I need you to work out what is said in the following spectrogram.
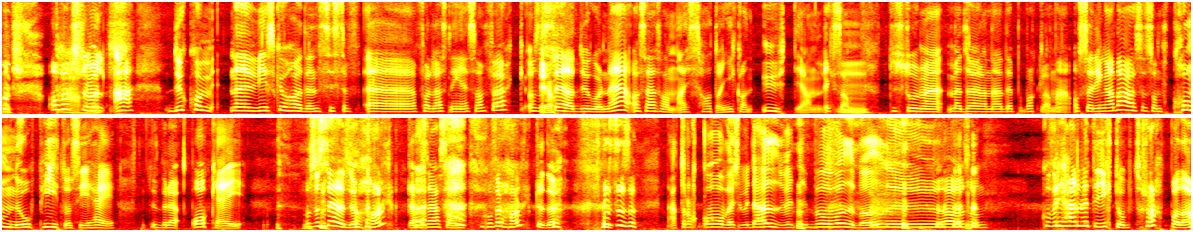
Og verst av alt, jeg- du kom, nei, vi skulle ha den siste uh, forelesningen i Samføk, og så Ja. ser jeg at du går ned, og så er jeg sånn Nei, satan, gikk han ut igjen, liksom? Mm. Du sto med, med døra nede på Bakklandet, og så ringer jeg deg, og så er sånn Kom nå opp hit og si hei. Du bare OK. Og så ser jeg at du halter, og så er jeg sånn Hvorfor halter du? Så sånn Jeg tråkka over som et helvete på volleyball. Og sånn Hvorfor i helvete gikk du opp trappa da?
